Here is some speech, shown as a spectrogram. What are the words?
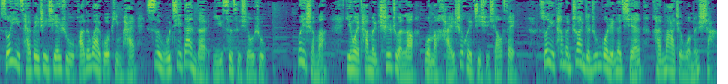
所以才被这些辱华的外国品牌肆无忌惮的一次次羞辱。为什么？因为他们吃准了我们还是会继续消费，所以他们赚着中国人的钱，还骂着我们傻。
